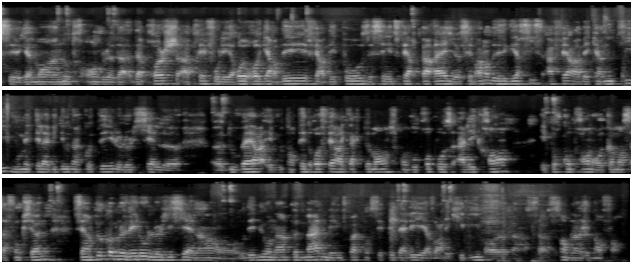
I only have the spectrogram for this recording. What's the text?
c'est également un autre angle d'approche. Après, il faut les re-regarder, faire des pauses, essayer de faire pareil. C'est vraiment des exercices à faire avec un outil. Vous mettez la vidéo d'un côté, le logiciel euh, euh, d'ouvert et vous tentez de refaire exactement ce qu'on vous propose à l'écran et pour comprendre comment ça fonctionne. C'est un peu comme le vélo, le logiciel. Hein. Au début, on a un peu de mal, mais une fois qu'on sait pédaler et avoir l'équilibre, ben, ça semble un jeu d'enfant.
